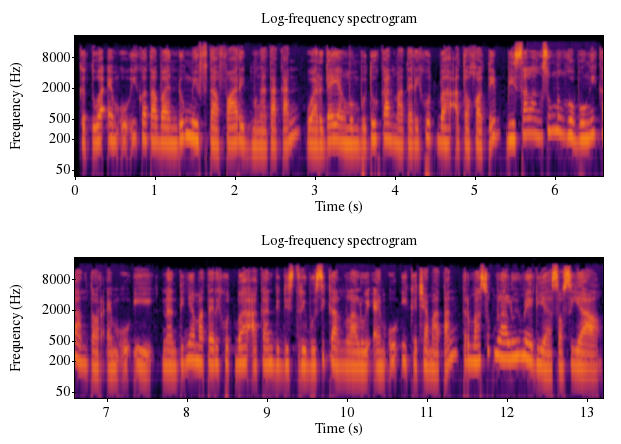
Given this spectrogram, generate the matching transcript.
Ketua MUI Kota Bandung Miftah Farid mengatakan, warga yang membutuhkan materi khutbah atau khotib bisa langsung menghubungi kantor MUI. Nantinya materi khutbah akan didistribusikan melalui MUI kecamatan termasuk melalui media sosial.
